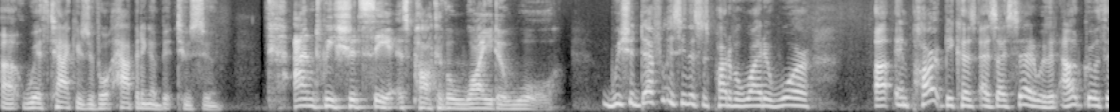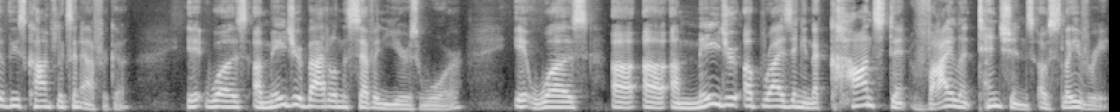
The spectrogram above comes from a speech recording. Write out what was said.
uh, with Tacky's revolt happening a bit too soon. And we should see it as part of a wider war. We should definitely see this as part of a wider war, uh, in part because, as I said, it was an outgrowth of these conflicts in Africa. It was a major battle in the Seven Years' War. It was uh, a, a, major uprising in the constant violent tensions of slavery,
